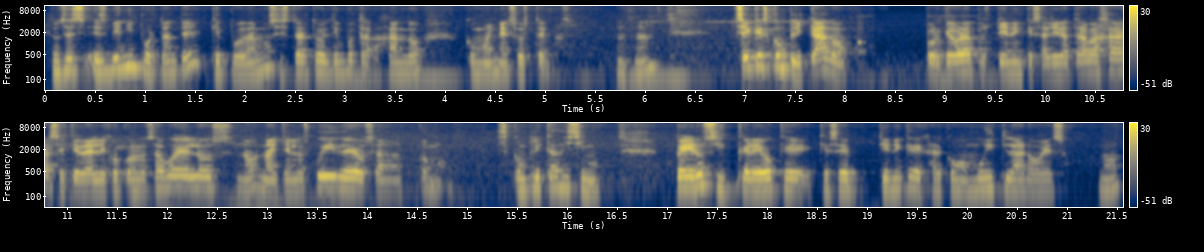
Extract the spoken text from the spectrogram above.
Entonces, es bien importante que podamos estar todo el tiempo trabajando como en esos temas. Sé que es complicado, porque ahora pues tienen que salir a trabajar, se queda el hijo con los abuelos, ¿no? No hay quien los cuide, o sea, como es complicadísimo. Pero sí creo que, que se tiene que dejar como muy claro eso, ¿no?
